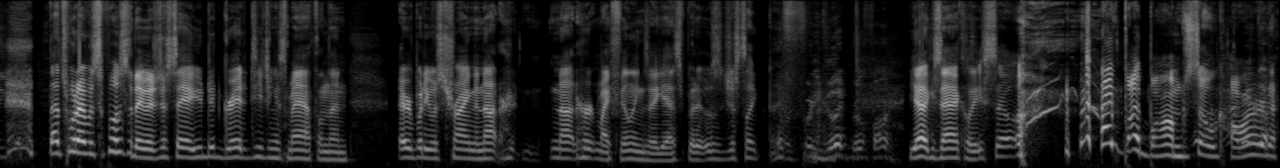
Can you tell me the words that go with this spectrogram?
you did." That's what I was supposed to do. Was just say you did great at teaching us math, and then everybody was trying to not hurt, not hurt my feelings, I guess. But it was just like, was pretty good, real fun. yeah, exactly. So I, I bombed so I mean, hard. the,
